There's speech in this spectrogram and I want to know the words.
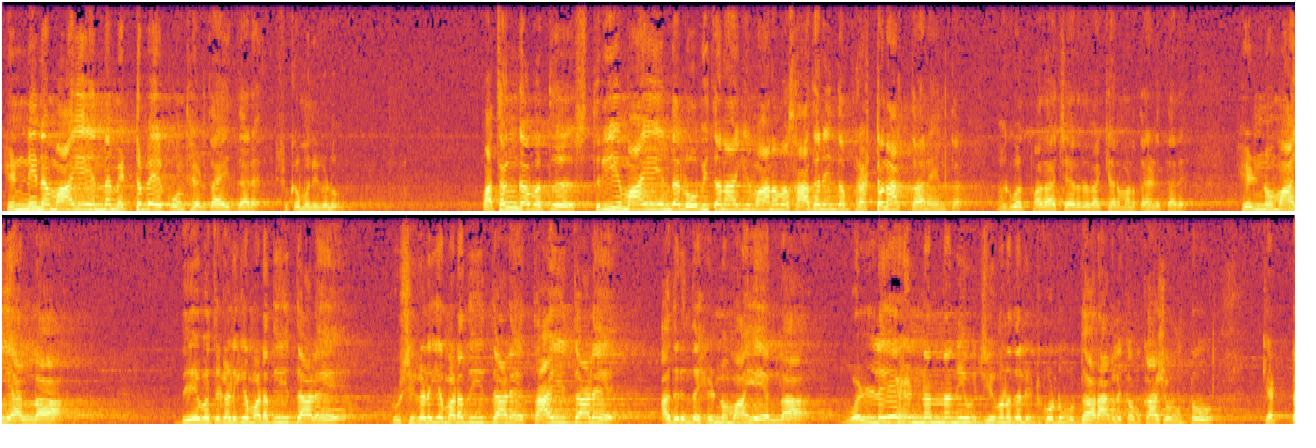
ಹೆಣ್ಣಿನ ಮಾಯೆಯನ್ನು ಮೆಟ್ಟಬೇಕು ಅಂತ ಹೇಳ್ತಾ ಇದ್ದಾರೆ ಶುಕಮುನಿಗಳು. ಪತಂಗವತ್ ಸ್ತ್ರೀ ಮಾಯೆಯಿಂದ ಲೋಭಿತನಾಗಿ ಮಾನವ ಸಾಧನೆಯಿಂದ ಭ್ರಷ್ಟನಾಗ್ತಾನೆ ಅಂತ ಭಗವತ್ಪಾದಾಚಾರ್ಯರು ವ್ಯಾಖ್ಯಾನ ಮಾಡ್ತಾ ಹೇಳ್ತಾರೆ. ಹೆಣ್ಣು ಮಾಯೆ ಅಲ್ಲ, ದೇವತೆಗಳಿಗೆ ಮಡದಿ ಇದ್ದಾಳೆ ಋಷಿಗಳಿಗೆ ಮಡದಿ ಇದ್ದಾಳೆ, ತಾಯಿ ಇದ್ದಾಳೆ, ಅದರಿಂದ ಹೆಣ್ಣು ಮಾಯೆಯಲ್ಲ ಒಳ್ಳೆಯ ಹೆಣ್ಣನ್ನು ನೀವು ಜೀವನದಲ್ಲಿ ಇಟ್ಕೊಂಡು ಉದ್ಧಾರ ಆಗಲಿಕ್ಕೆ ಅವಕಾಶ ಉಂಟು. ಕೆಟ್ಟ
